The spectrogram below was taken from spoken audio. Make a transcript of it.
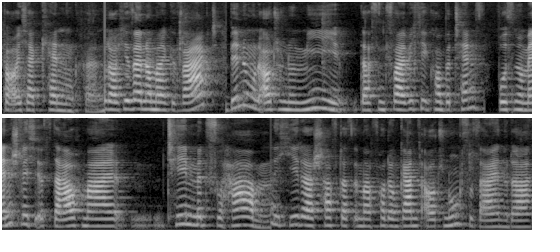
bei euch erkennen könnt. Und auch hier sei nochmal gesagt, Bindung und Autonomie, das sind zwei wichtige Kompetenzen, wo es nur menschlich ist, da auch mal Themen mit zu haben. Nicht jeder schafft das immer voll und ganz autonom zu sein oder ja.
